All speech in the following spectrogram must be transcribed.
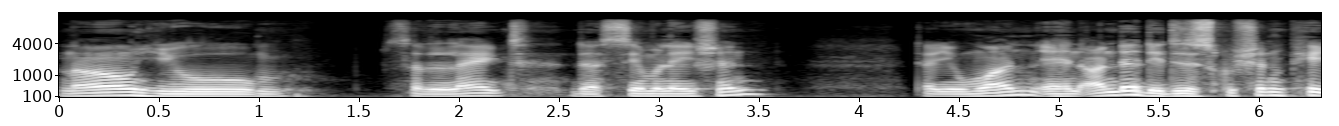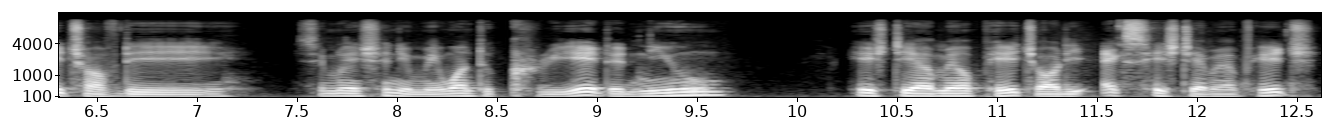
Now you select the simulation that you want and under the description page of the simulation you may want to create a new HTML page or the XHTML page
